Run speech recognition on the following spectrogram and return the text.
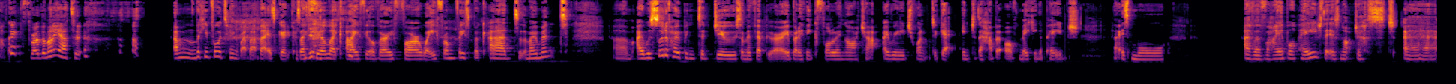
okay. throw the money at it. I'm looking forward to hearing about that. That is good because I feel like I feel very far away from Facebook ads at the moment. Um, I was sort of hoping to do some in February, but I think following our chat, I really just want to get into the habit of making a page that is more of a viable page that is not just uh,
